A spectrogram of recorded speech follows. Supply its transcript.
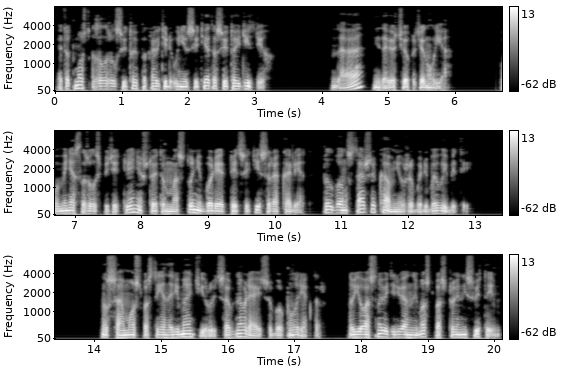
Этот мост заложил святой покровитель университета святой Дитрих. «Да?» — недоверчиво протянул я. У меня сложилось впечатление, что этому мосту не более 30-40 лет. Был бы он старше, камни уже были бы выбиты. «Но сам мост постоянно ремонтируется, обновляется», — буркнул ректор. «Но в его основе деревянный мост, построенный святым».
